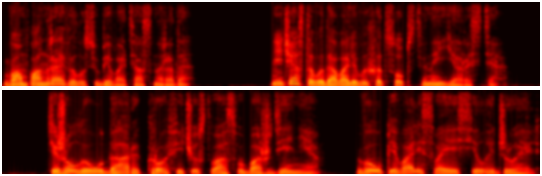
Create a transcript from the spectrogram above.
Вам понравилось убивать Аснера, да? Нечасто вы давали выход собственной ярости. Тяжелые удары, кровь и чувство освобождения. Вы упивали своей силой, Джоэль.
